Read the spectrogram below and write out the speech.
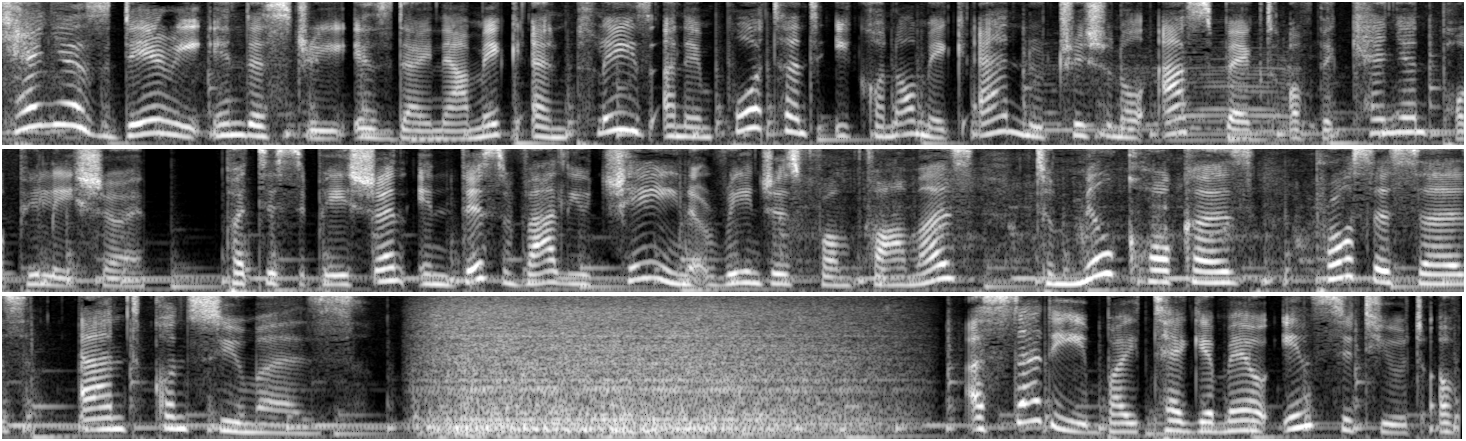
Kenya's dairy industry is dynamic and plays an important economic and nutritional aspect of the Kenyan population. Participation in this value chain ranges from farmers to milk hawkers, processors, and consumers. A study by Tegemeo Institute of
